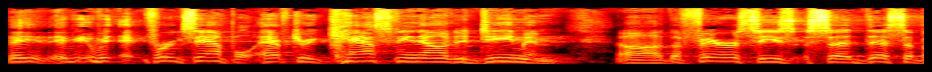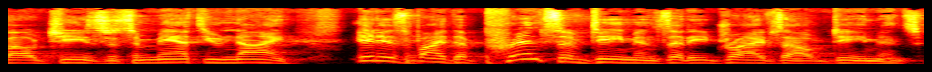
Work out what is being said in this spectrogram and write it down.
They, for example, after casting out a demon, uh, the Pharisees said this about Jesus in Matthew 9. It is by the prince of demons that he drives out demons.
